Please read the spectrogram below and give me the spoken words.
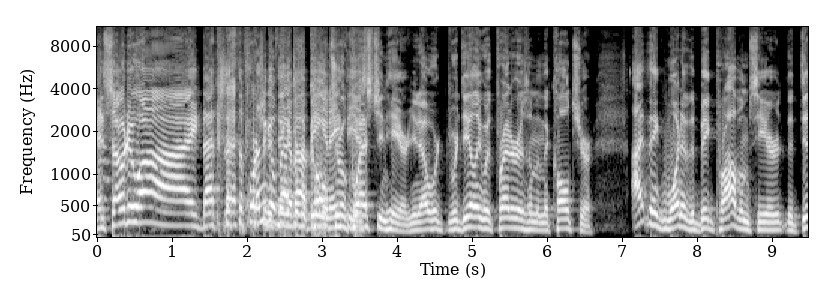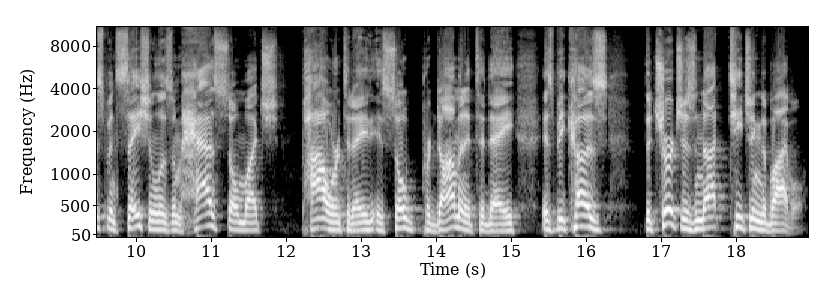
and so do I. that's that's the Let me fortunate go thing back to about the being an cultural atheist. question here. You know, we're, we're dealing with preterism and the culture. I think one of the big problems here, the dispensationalism has so much power today, is so predominant today, is because the church is not teaching the Bible.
